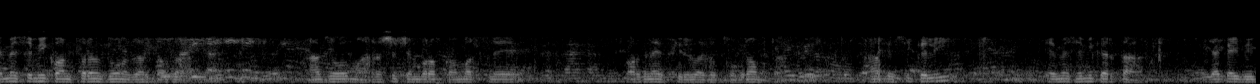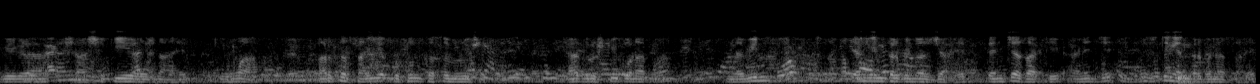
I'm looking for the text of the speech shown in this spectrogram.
M S M E conference दोन हजार चौदा हा जो महाराष्ट्र चेंबर ऑफ कॉमर्सने ऑर्गनाईज केलेला जो प्रोग्राम होता हा basically M S M E करता ज्या काही वेगवेगळ्या शासकीय योजना आहेत किंवा अर्थसहाय्य कुठून कसं मिळू शकेल ह्या दृष्टिकोनातनं नवीन यंग एंटरप्रिनर्स जे आहेत त्यांच्यासाठी आणि जे एक्झिस्टिंग एंटरप्रिनर्स आहेत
